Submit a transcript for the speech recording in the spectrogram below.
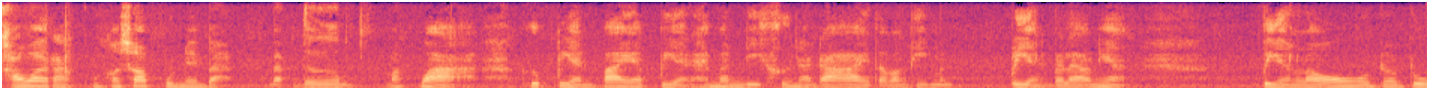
เขาอะรักคุณเขาชอบคุณในแบบแบบเดิมมากกว่า คือเปลี่ยนไปอะเปลี่ยนให้มันดีขึ้นอะได้ แต่บางทีมันเปลี่ยนไปแล้วเนี่ย เปลี่ยนแล้วแล้วดู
